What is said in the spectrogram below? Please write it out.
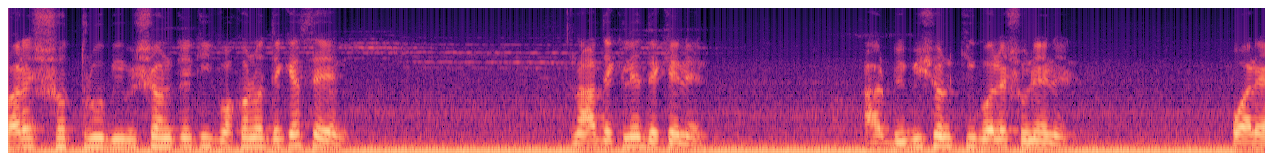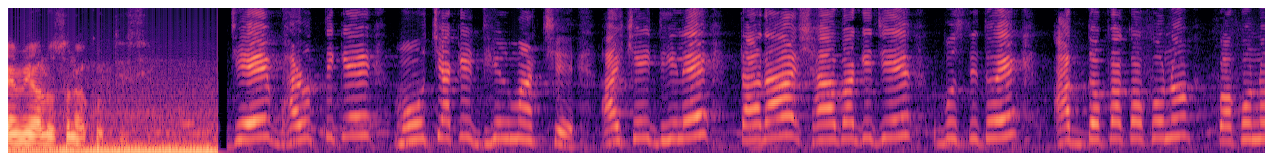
ঘরের শত্রু বিভীষণকে কি কখনো দেখেছেন? না দেখলে দেখে নেন। আর বিভীষণ কি বলে শুনে নেন, পরে আমি আলোচনা করতেছি। যে ভারত থেকে মৌচাকের ঢিল মারছে, আর সেই ঢিলে তারা শাহবাগে যে উপস্থিত হয়ে আট দফা কখনো কখনো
